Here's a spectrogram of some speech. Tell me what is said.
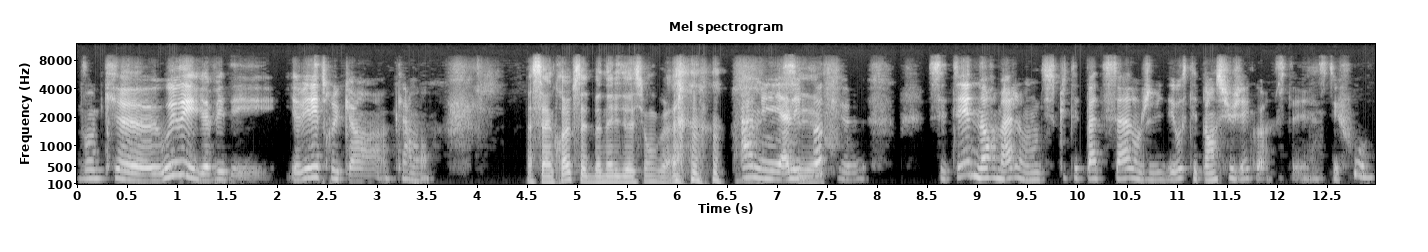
Donc, oui, oui, il y avait des, il y avait des trucs, hein, clairement. Ah, c'est incroyable cette banalisation, quoi. ah, mais à l'époque, c'était normal, on ne discutait pas de ça dans le jeu vidéo, c'était pas un sujet, quoi. C'était fou.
